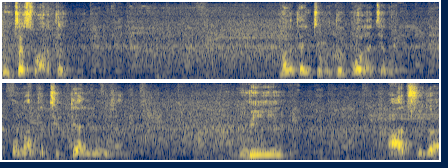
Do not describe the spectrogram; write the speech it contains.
तुमचा स्वार्थ? मला त्यांच्याबद्दल बोलायचं नाही पण आता चिठ्ठी आली म्हणून सांगतो. मी आज सुद्धा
